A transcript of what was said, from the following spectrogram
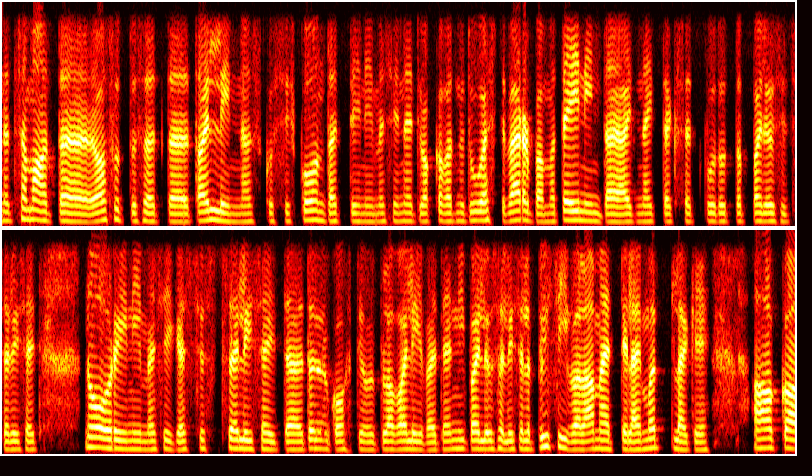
needsamad äh, asutused äh, Tallinnas, kus siis koondati inimesi, need ju hakkavad nüüd uuesti värbama teenindajaid näiteks, et puudutab paljusid selliseid noori inimesi, kes just selliseid töökohti võib-olla valivad ja nii palju sellisele püsivale ametile ei mõtlegi. Aga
